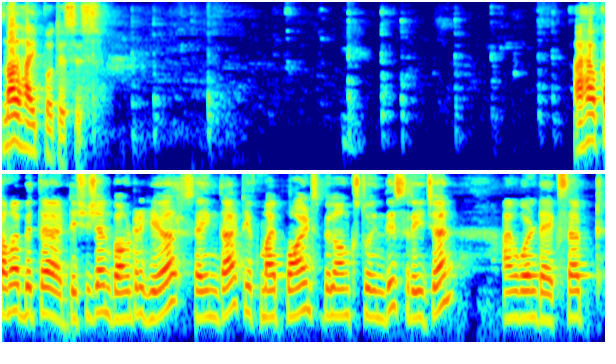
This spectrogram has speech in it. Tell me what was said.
null hypothesis. I have come up with a decision boundary here saying that if my points belongs to in this region, I am going to accept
